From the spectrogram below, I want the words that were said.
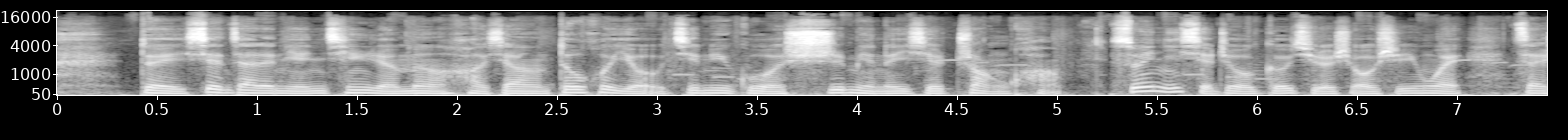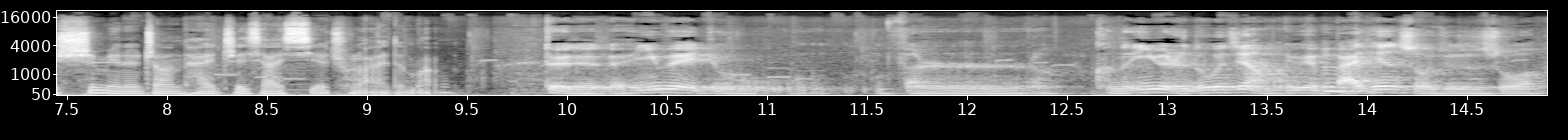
对现在的年轻人们，好像都会有经历过失眠的一些状况。所以你写这首歌曲的时候，是因为在失眠的状态之下写出来的吗？对对对，因为就反正可能音乐人都会这样嘛，因为白天的时候就是说。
